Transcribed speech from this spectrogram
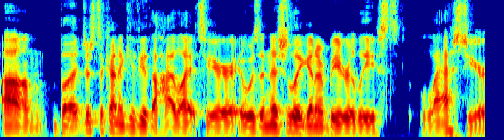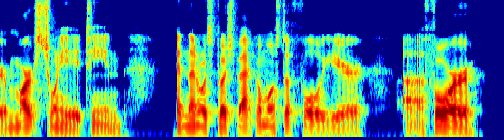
Um, but just to kind of give you the highlights here, it was initially going to be released last year, March 2018, and then was pushed back almost a full year uh, for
